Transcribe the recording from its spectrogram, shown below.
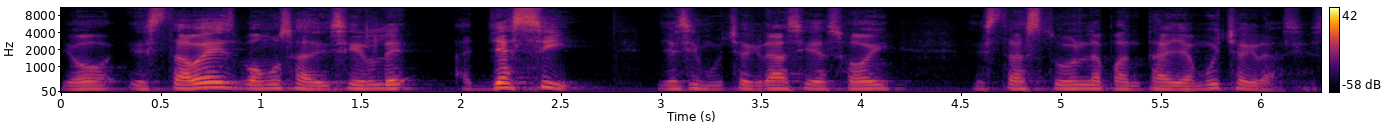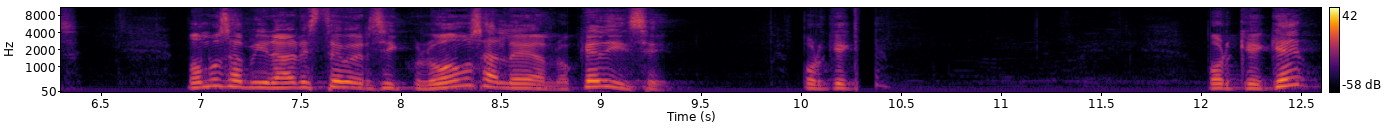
Yo esta vez vamos a decirle a Jesse, Jesse, muchas gracias. Hoy estás tú en la pantalla. Muchas gracias. Vamos a mirar este versículo. Vamos a leerlo. ¿Qué dice? Porque qué? Porque qué?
